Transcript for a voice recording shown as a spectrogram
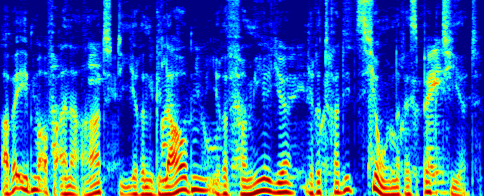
aber eben auf eine Art, die Ihren Glauben, Ihre Familie, Ihre Tradition respektiert.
